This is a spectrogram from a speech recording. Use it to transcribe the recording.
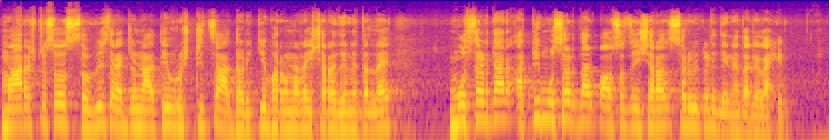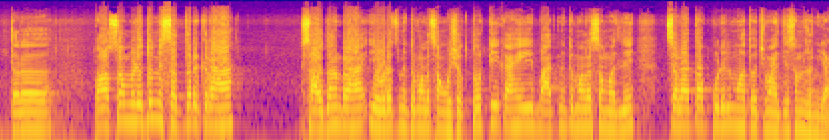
महाराष्ट्रासह सव्वीस राज्यांना अतिवृष्टीचा धडकी भरवणारा इशारा देण्यात आला आहे मुसळधार अतिमुसळधार पावसाचा इशारा सर्वीकडे देण्यात आलेला आहे. तर पावसामुळे तुम्ही सतर्क राहा सावधान राहा एवढंच मी तुम्हाला सांगू शकतो. ठीक आहे ही बातमी तुम्हाला समजली. चला आता पुढील महत्त्वाची माहिती समजून घ्या.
